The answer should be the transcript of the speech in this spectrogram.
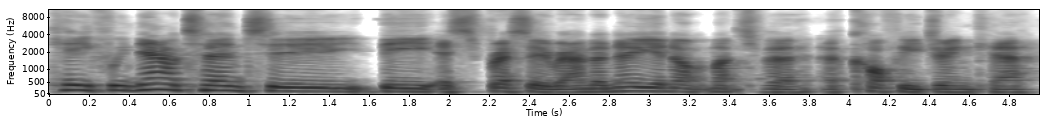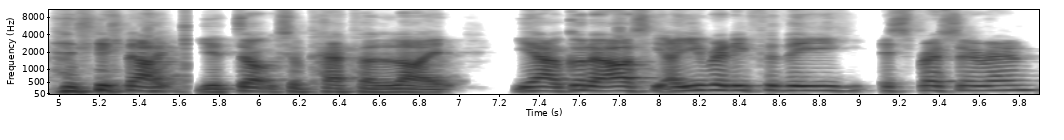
Keith we now turn to the espresso round. I know you're not much of a, a coffee drinker and you like your dr pepper light. Yeah i've got to ask you are you ready for the espresso round?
